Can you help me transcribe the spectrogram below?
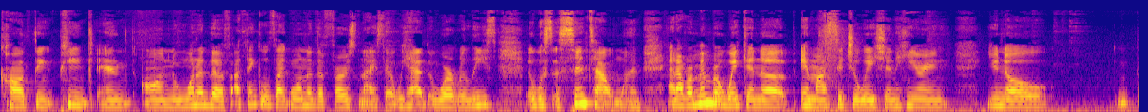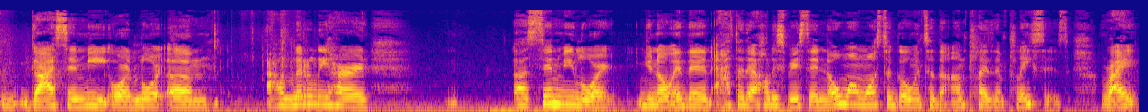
called think pink. And on one of the i think it was like one of the first nights that we had the word release it was a sent out one. And i remember waking up in my situation hearing you know god send me or lord um i literally heard uh, send me lord you know and then after that holy spirit said no one wants to go into the unpleasant places right?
